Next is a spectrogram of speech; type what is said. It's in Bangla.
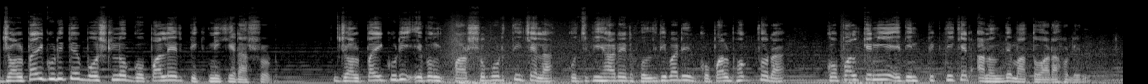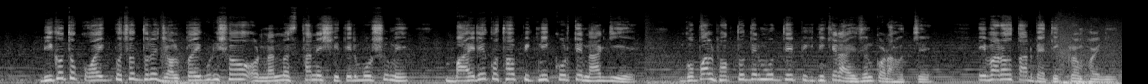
জলপাইগুড়িতে বসল গোপালের পিকনিকের আসর। জলপাইগুড়ি এবং পার্শ্ববর্তী জেলা কোচবিহারের হলদিবাড়ির গোপাল ভক্তরা গোপালকে নিয়ে এদিন পিকনিকের আনন্দে মাতোয়ারা হলেন। বিগত কয়েক বছর ধরে জলপাইগুড়ি সহ অন্যান্য স্থানে শীতের মরশুমে বাইরে কোথাও পিকনিক করতে না গিয়ে গোপাল ভক্তদের মধ্যে পিকনিকের আয়োজন করা হচ্ছে। এবারও তার ব্যতিক্রম হয়নি।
